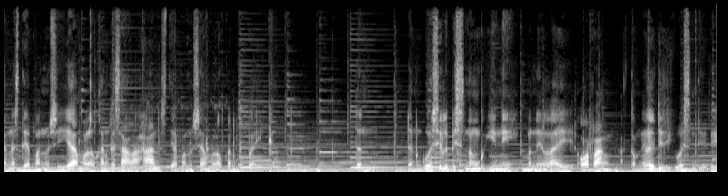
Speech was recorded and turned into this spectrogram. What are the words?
Karena setiap manusia melakukan kesalahan setiap manusia melakukan kebaikan. Dan dan gue sih lebih senang begini menilai orang atau menilai diri gue sendiri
